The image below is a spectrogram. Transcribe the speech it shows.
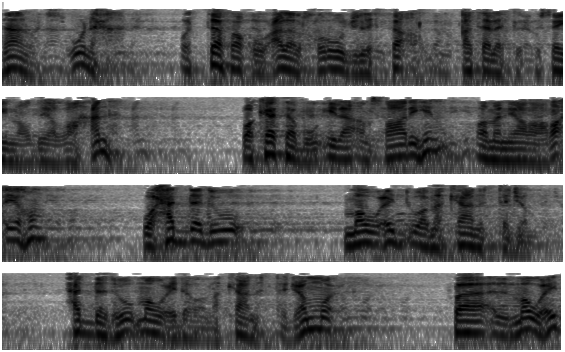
اثنان وتسعون عاما واتفقوا على الخروج للثأر من قتلة الحسين رضي الله عنه وكتبوا إلى أنصارهم ومن يرى رأيهم وحددوا موعد ومكان التجمع. حددوا موعد ومكان التجمع فالموعد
